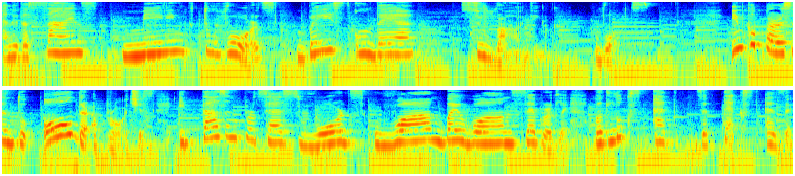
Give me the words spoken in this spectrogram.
and it assigns meaning to words based on their surrounding words. In comparison to older approaches, it doesn't process words one by one separately, but looks at the text as a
